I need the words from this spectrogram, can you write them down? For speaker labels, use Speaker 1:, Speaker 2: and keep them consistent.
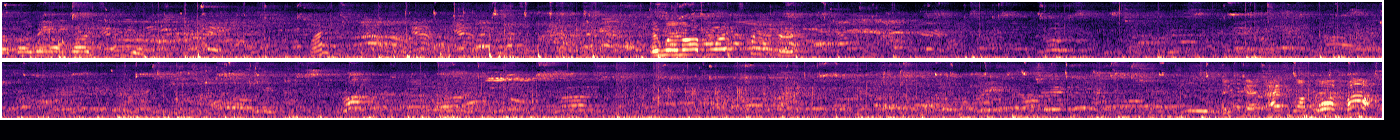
Speaker 1: What?
Speaker 2: It went off right standard.
Speaker 3: That's my ball, pop!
